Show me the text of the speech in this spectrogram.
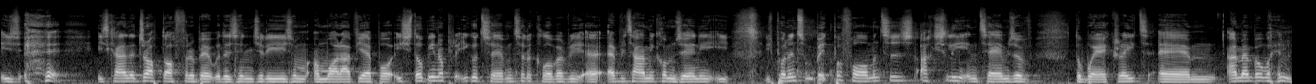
he's he's kind of dropped off for a bit with his injuries and, and what have you, but he's still been a pretty good servant to the club. Every uh, every time he comes in, he, he he's put in some big performances actually in terms of the work rate. Um, I remember when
